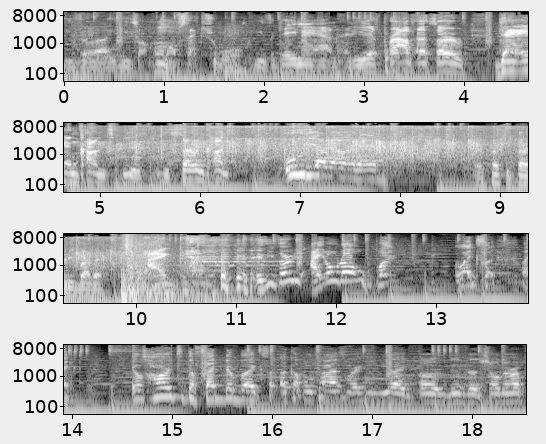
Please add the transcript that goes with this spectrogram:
He's a he's a homosexual. He's a gay man, and he is proud to serve gay and cunts. He's, he's serving cunts. Uzi on the other hand, he's pushing thirty, brother. I is he thirty? I don't know, but like like it was hard to defend him like a couple times where he'd be like do the shoulder up.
